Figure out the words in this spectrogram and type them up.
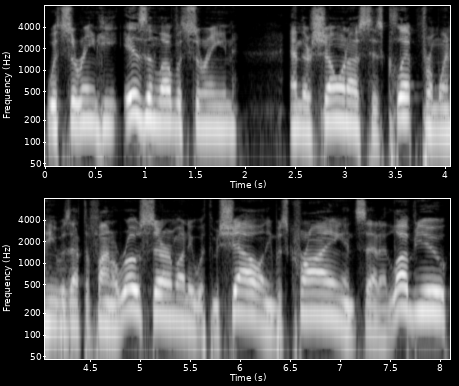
with Serene. He is in love with Serene, and they're showing us his clip from when he was at the final rose ceremony with Michelle, and he was crying and said, "I love you."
